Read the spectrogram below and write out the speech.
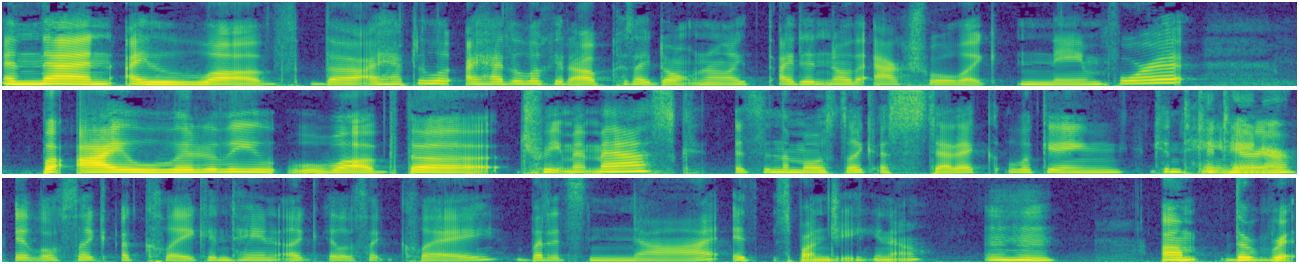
And then I love the. I have to look. I had to look it up because I don't know. Like I didn't know the actual like name for it but I literally love the treatment mask. It's in the most like aesthetic looking container. Container. It looks like a clay container, like it looks like clay, but it's not. It's spongy, you know. Mm-hmm. Um, the ri-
